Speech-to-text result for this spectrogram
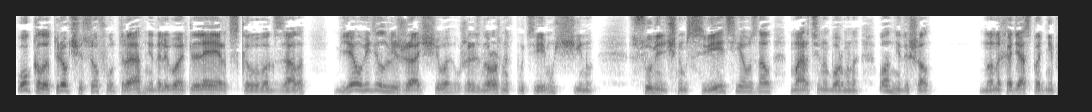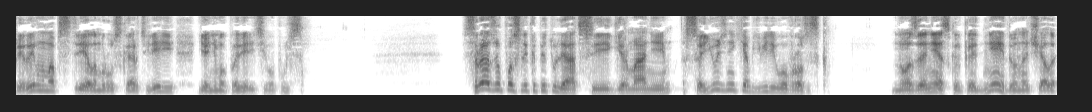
Около трех часов утра, недалеко от Лейердского вокзала, я увидел лежащего у железнодорожных путей мужчину. В сумеречном свете я узнал Мартина Бормана. Он не дышал. Но, находясь под непрерывным обстрелом русской артиллерии, я не мог проверить его пульс. Сразу после капитуляции Германии союзники объявили его в розыск. Но за несколько дней до начала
